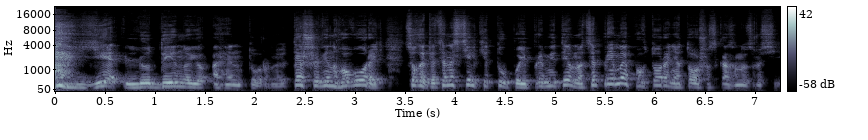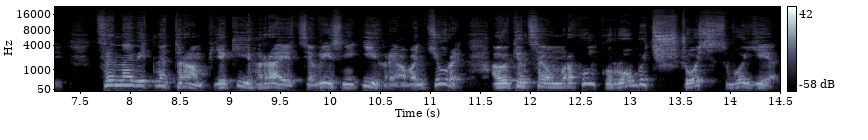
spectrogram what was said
є людиною агентурною. Те, що він говорить, слухайте, це настільки тупо і примітивно. Це пряме повторення того, що сказано з Росії. Це навіть не Трамп, який грається в різні ігри, авантюри, але в кінцевому рахунку робить щось своє.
